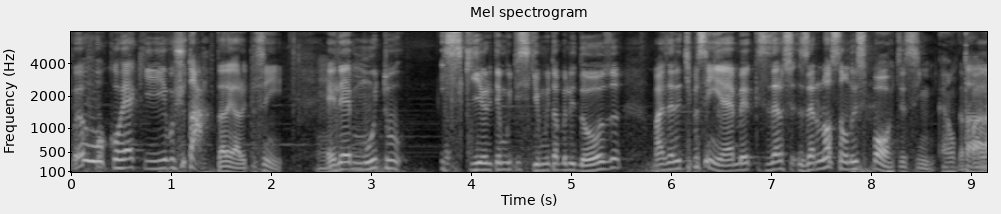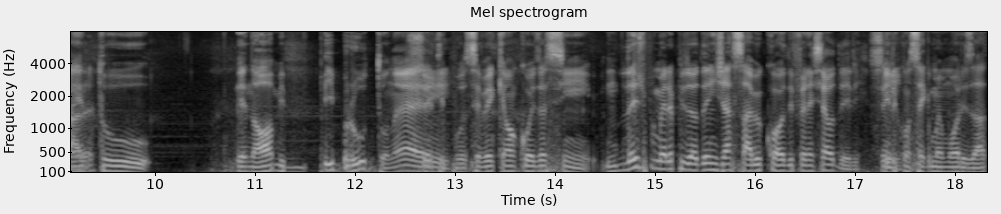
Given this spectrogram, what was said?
eu vou correr aqui e vou chutar, tá ligado? Tipo assim, ele é muito skill, ele tem muito skill, muito habilidoso, mas ele, tipo assim, é meio que zero, zero noção do esporte, assim. É um da parada. Enorme e bruto, né? Sim. Tipo, você vê que é uma coisa assim. Desde o primeiro episódio a gente já sabe qual é o diferencial dele. Sim. Ele consegue memorizar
